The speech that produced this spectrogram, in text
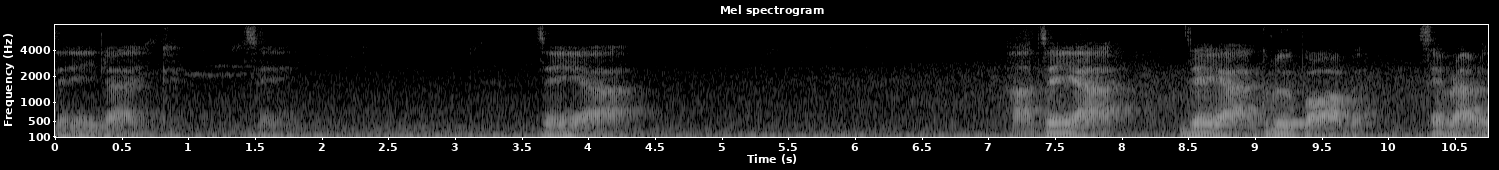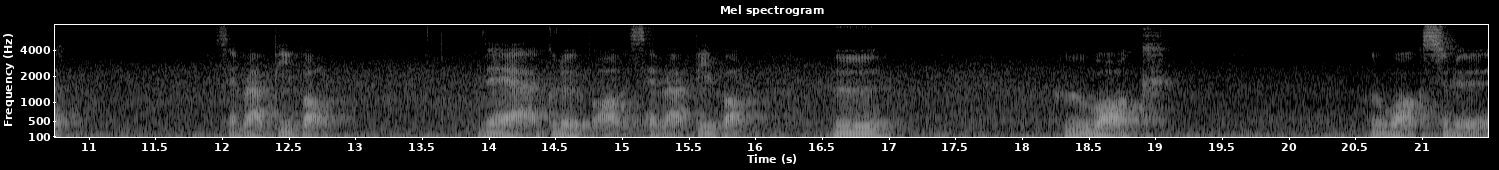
they like they they are uh, they are they are group of several several people. They are group of several people who who walk who walk through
